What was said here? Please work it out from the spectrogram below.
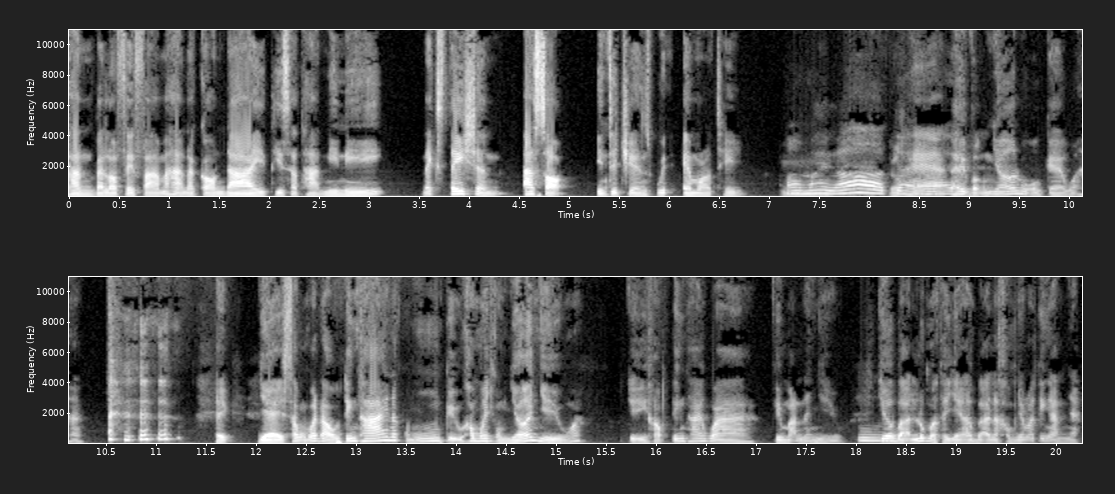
ทางไปรถไฟฟ้ามหานครได้ที่สถานีนี้ next station อาศอก interchange with MRT oh my god được trời ha ơi Ê, vẫn nhớ luôn ok quá ha thiệt về xong rồi bắt đầu tiếng Thái nó cũng kiểu không có còn nhớ nhiều á chỉ học tiếng Thái qua phim ảnh là nhiều ừ. chứ ở bển lúc mà thời gian ở bển là không dám nói tiếng Anh nha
